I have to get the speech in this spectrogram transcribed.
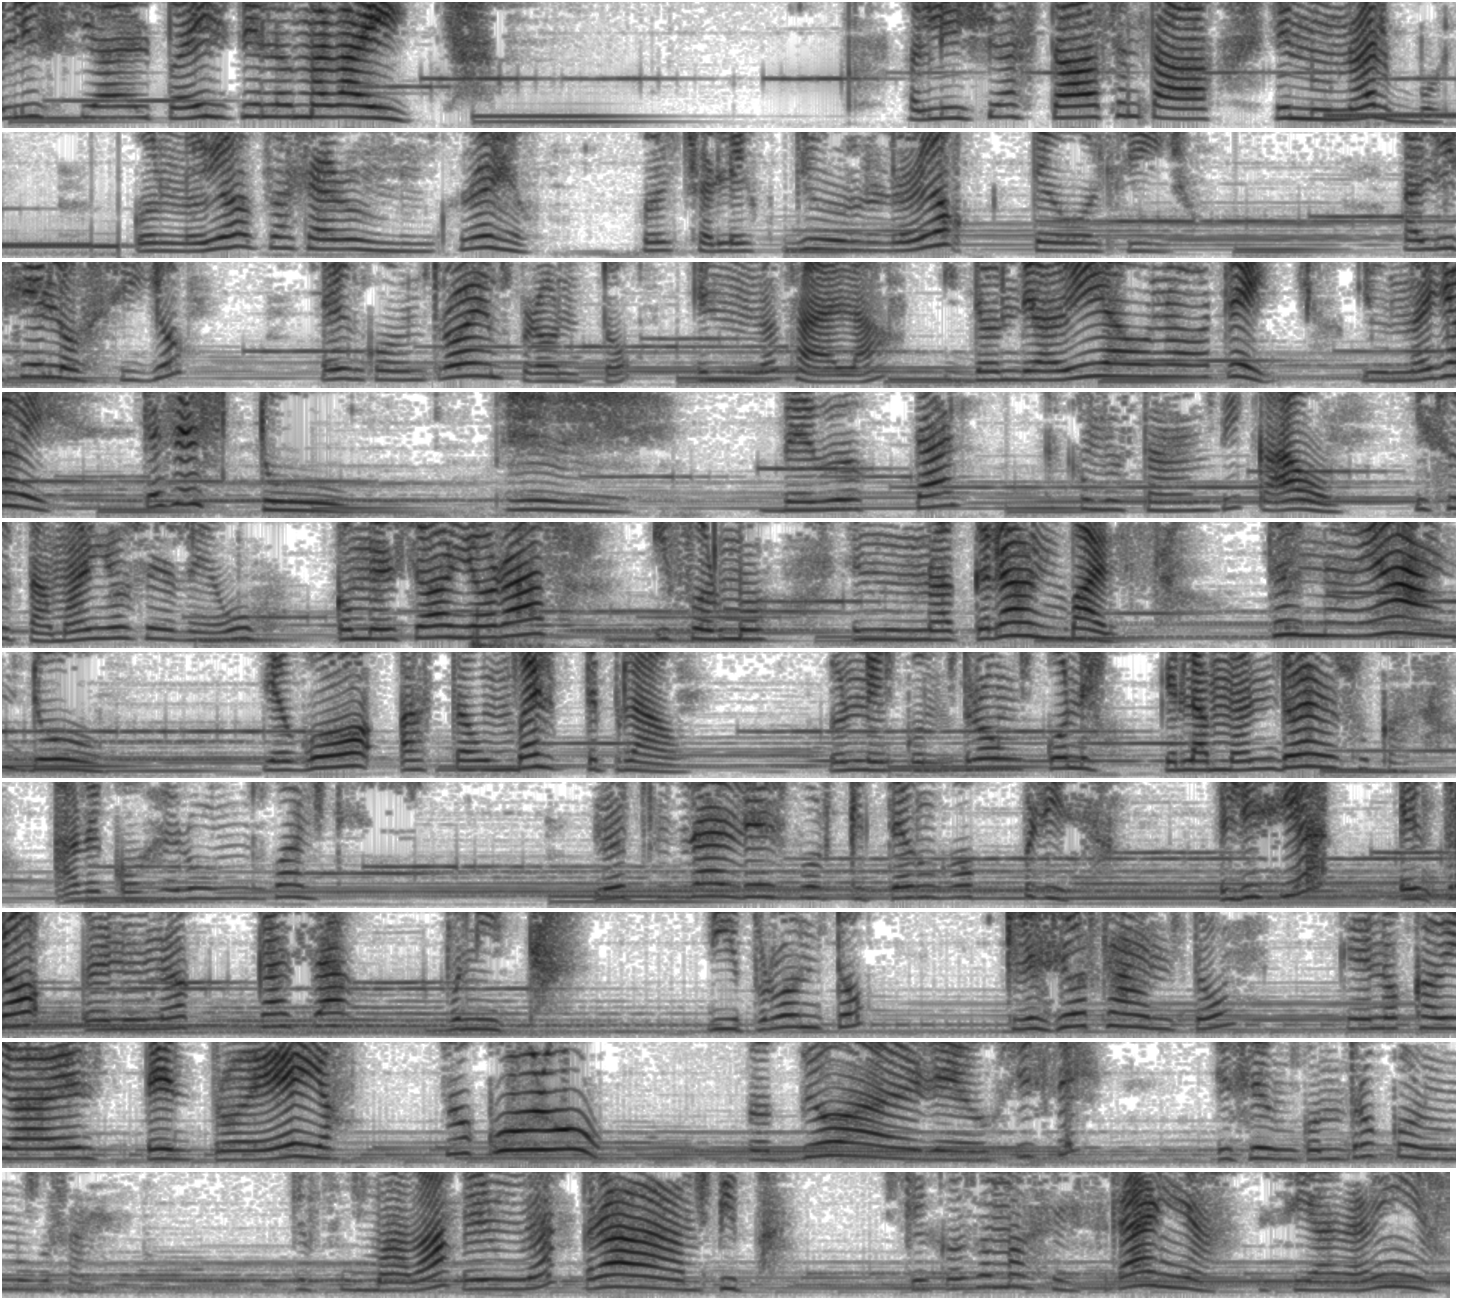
Alicia, el país de las maravillas. Alicia estaba sentada en un árbol cuando vio pasar un conejo, un chaleco y un reloj de bolsillo. Alicia lo siguió. Se encontró en pronto en una sala y donde había una botella y una llave. ¿Qué haces tú? Bebé. Bebé tal como estaba en picado y su tamaño se redujo. Comenzó a llorar y formó en una gran balsa. ¡Estoy! Llegó hasta un vertebrado, donde encontró un conejo que la mandó en su casa a recoger unos guantes. No te traes porque tengo prisa. Alicia entró en una casa bonita y pronto creció tanto que no cabía dentro de ella. ¡Socorro! Volvió a reducirse y se encontró con un gusano que fumaba en una gran pipa. ¡Qué cosa más extraña! decía la niña.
